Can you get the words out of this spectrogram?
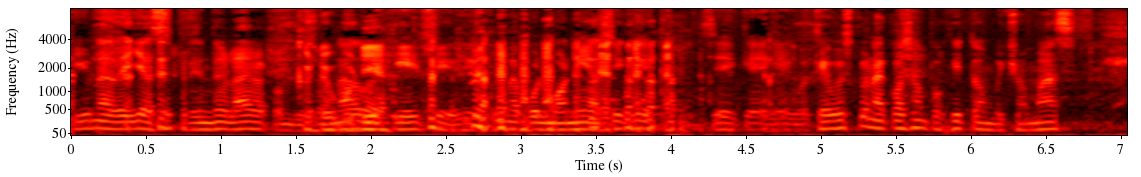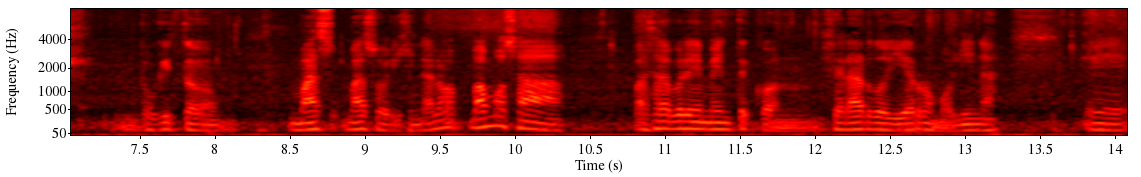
y una de ellas es prendiendo el aire acondicionado aquí, sí, una pulmonía, así que, sí, que, que busque una cosa un poquito mucho más, un poquito más, más original. Vamos a pasar brevemente con Gerardo Hierro Molina. Eh,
